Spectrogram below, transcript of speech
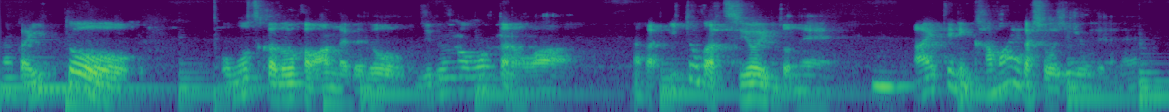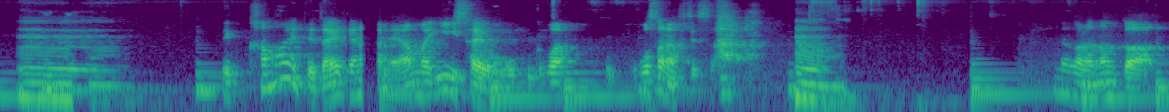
なんか意図を持つかどうかはあるんだけど自分が思ったのはなんか意図が強いとね相手に構えが生じるんだよね。うん。で構えて大体なんかねあんまりいい作用を起こ起こさなくてさ。うん。だからなんか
